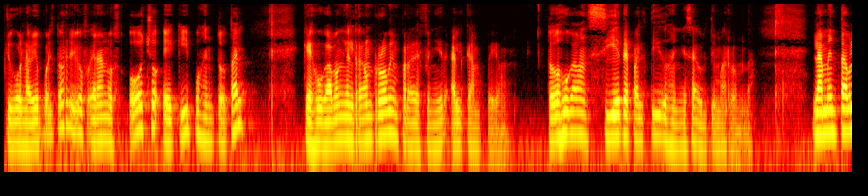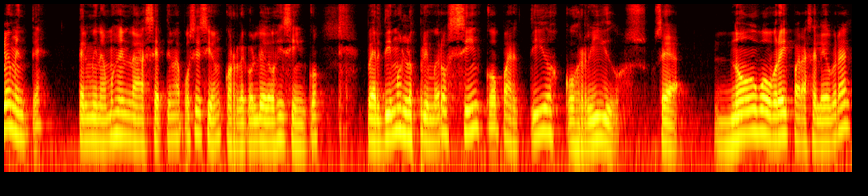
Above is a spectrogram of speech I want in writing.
Yugoslavia y Puerto Rico eran los ocho equipos en total que jugaban el round robin para definir al campeón. Todos jugaban siete partidos en esa última ronda. Lamentablemente, terminamos en la séptima posición con récord de 2 y 5. Perdimos los primeros 5 partidos corridos. O sea, no hubo break para celebrar.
